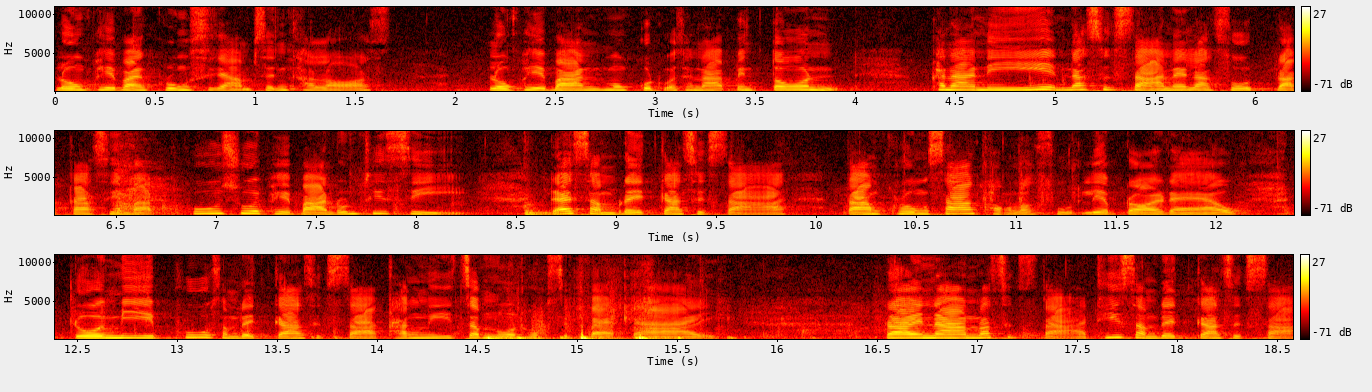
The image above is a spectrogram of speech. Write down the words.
โรงพยาบาลกรุงสยามเซนต์คาร์ลอส โรงพยาบาลมงกุฎวัฒนะเป็นต้น ขณะนี้นักศึกษาในหลักสูตรประกาศนียบัตรผู้ช่วยพยาบาลรุ่นที่ 4 ได้สำเร็จการศึกษาตามโครงสร้างของหลักสูตรเรียบร้อยแล้ว โดยมีผู้สำเร็จการศึกษาครั้งนี้จำนวน 68 ราย รายนามนักศึกษาที่สำเร็จการศึกษา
